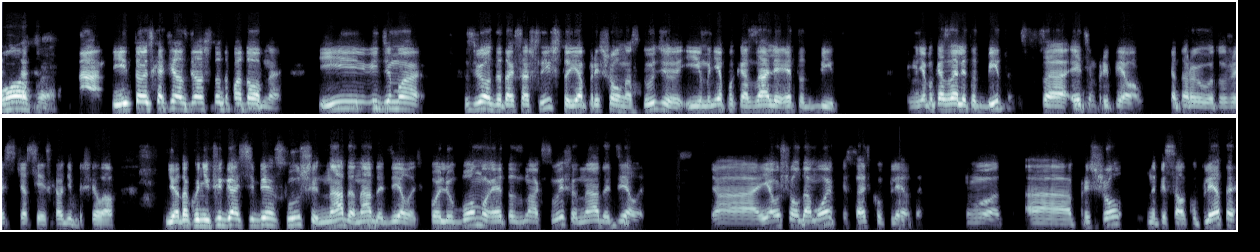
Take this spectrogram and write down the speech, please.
Боже. И то есть хотелось сделать что-то подобное. И, видимо, звезды так сошлись, что я пришел на студию, и мне показали этот бит. Мне показали этот бит с э, этим припевом. который вот уже сейчас есть, Хавди Бешилов. Я такой, нифига себе, слушай, надо, надо делать. По-любому это знак свыше, надо делать. А, я ушел домой писать куплеты. Вот. А, пришел, написал куплеты,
